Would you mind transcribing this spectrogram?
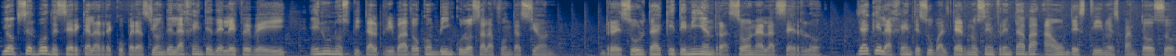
y observó de cerca la recuperación del agente del FBI en un hospital privado con vínculos a la fundación. Resulta que tenían razón al hacerlo, ya que el agente subalterno se enfrentaba a un destino espantoso.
